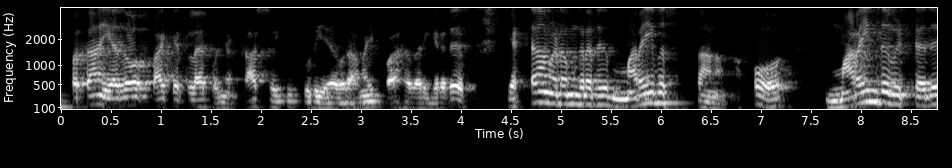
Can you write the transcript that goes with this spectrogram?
இப்பதான் ஏதோ பாக்கெட்டில் கொஞ்சம் காசு வைக்கக்கூடிய ஒரு அமைப்பாக வருகிறது. எட்டாம் இடம்ங்கிறது மறைவு ஸ்தானம். அப்போது மறைந்து விட்டது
